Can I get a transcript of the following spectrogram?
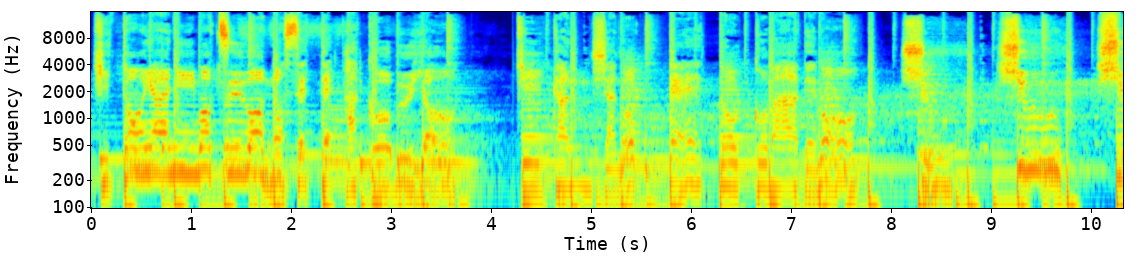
人や荷物を乗せて運ぶよ機関車乗ってどこまでもシュシュシュ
